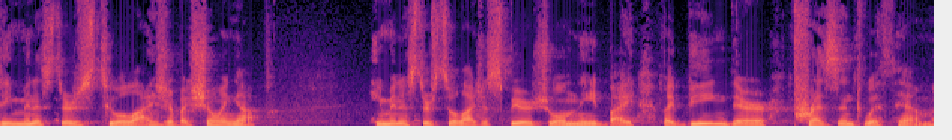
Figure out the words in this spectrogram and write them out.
he ministers to Elijah by showing up. He ministers to Elijah's spiritual need by, by being there present with him.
